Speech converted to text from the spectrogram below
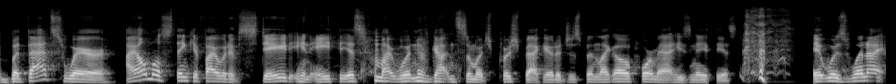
but that's where I almost think if I would have stayed in atheism, I wouldn't have gotten so much pushback. It would have just been like, "Oh, poor Matt, he's an atheist." it was when I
